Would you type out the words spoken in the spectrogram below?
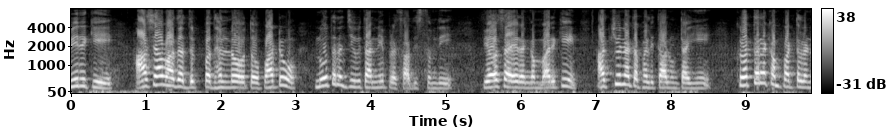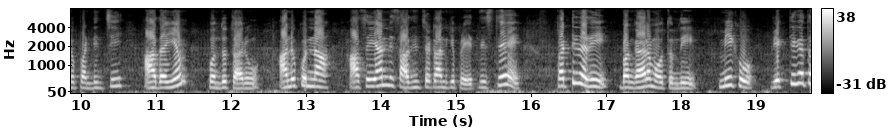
వీరికి ఆశావాద దృక్పథంలోతో పాటు నూతన జీవితాన్ని ప్రసాదిస్తుంది. వ్యవసాయ రంగం వారికి అత్యున్నత ఫలితాలు ఉంటాయి క్రొత్త రకం పంటలను పండించి ఆదాయం పొందుతారు. అనుకున్న ఆశయాన్ని సాధించడానికి ప్రయత్నిస్తే పట్టినది బంగారం అవుతుంది మీకు వ్యక్తిగత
